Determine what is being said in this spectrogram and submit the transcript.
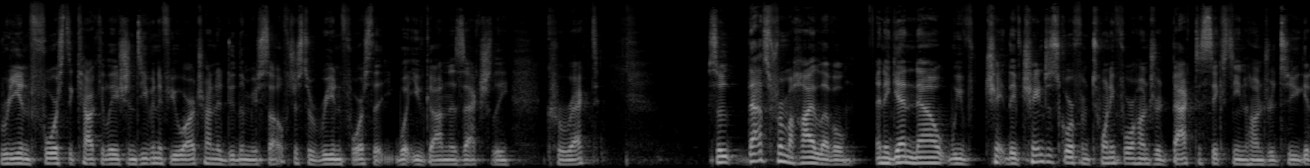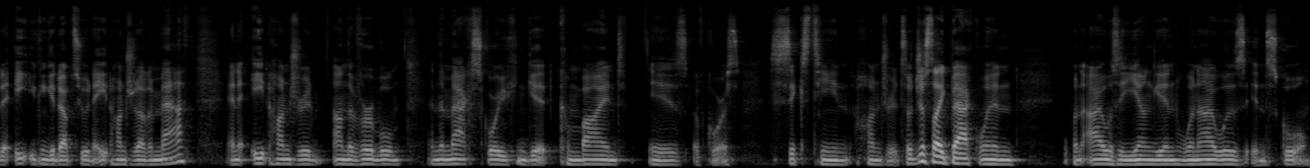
reinforce the calculations, even if you are trying to do them yourself, just to reinforce that what you've gotten is actually correct. So that's from a high level. And again, now we've cha- they've changed the score from 2400 back to 1600. So you get an eight, you can get up to an 800 on the math and an 800 on the verbal, and the max score you can get combined is, of course, 1600. So just like back when when I was a youngin, when I was in school.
